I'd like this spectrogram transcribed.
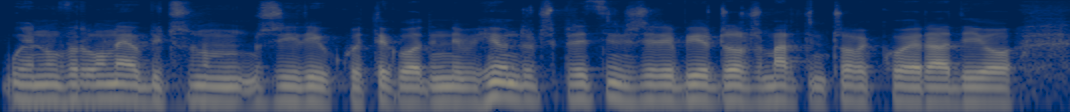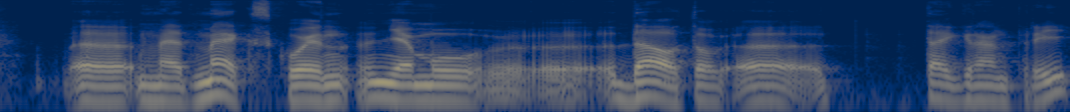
u jednom vrlo neobičnom žiriju koje te godine bio. Znači, predsednik žirija bio George Martin, čovek koji je radio uh, Mad Max, koji je njemu uh, dao to, uh, taj Grand Prix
